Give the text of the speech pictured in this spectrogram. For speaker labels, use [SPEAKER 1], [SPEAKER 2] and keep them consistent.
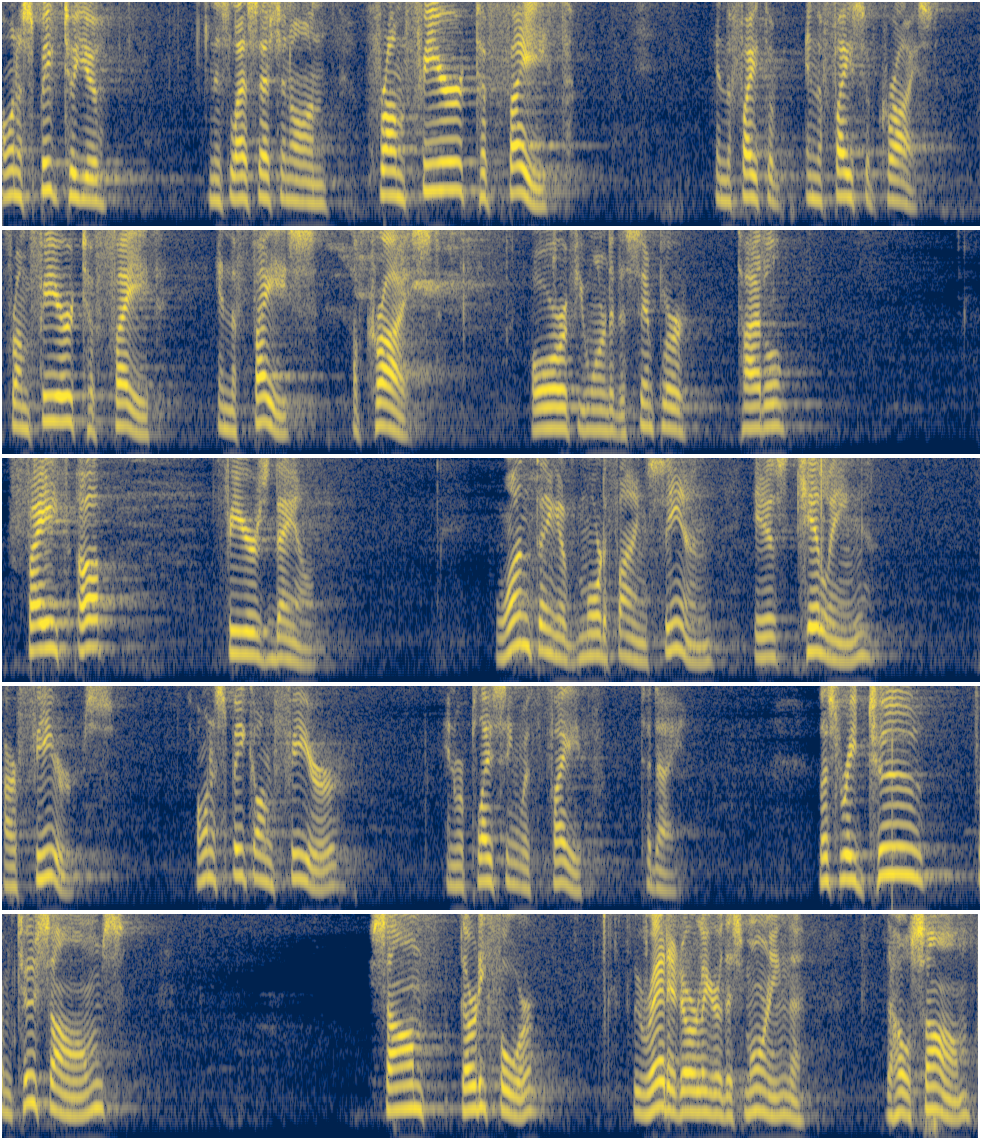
[SPEAKER 1] I want to speak to you in this last session on from fear to faith in the faith of in the face of Christ. From fear to faith in the face of Christ. Or if you wanted a simpler title, Faith Up, Fears Down. One thing of mortifying sin is killing our fears. I want to speak on fear and replacing with faith today. Let's read two from two Psalms. Psalm 34. We read it earlier this morning, the, the whole psalm.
